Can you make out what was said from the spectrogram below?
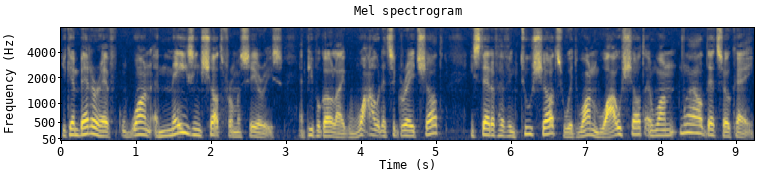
You can better have one amazing shot from a series and people go like, wow, that's a great shot. Instead of having two shots with one wow shot and one, well, that's okay.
